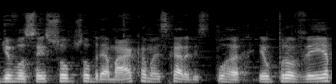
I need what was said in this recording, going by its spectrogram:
de vocês sobre, sobre a marca, mas, cara, eles, porra, eu provei, a-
